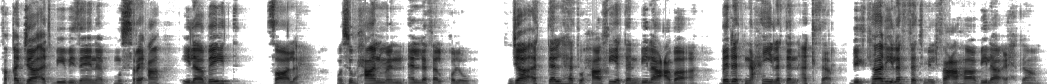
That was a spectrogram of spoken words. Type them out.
فقد جاءت بيبي زينب مسرعة إلى بيت صالح وسبحان من ألف القلوب. جاءت تلهث حافية بلا عباءة بدت نحيلة أكثر بالكاد لفت ملفعها بلا إحكام.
